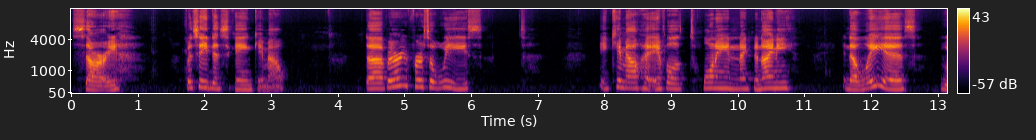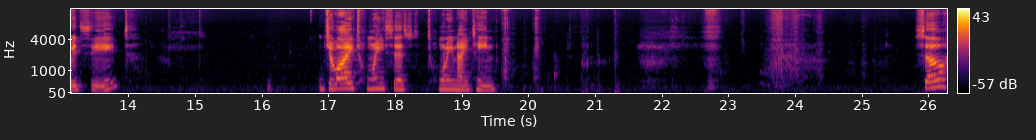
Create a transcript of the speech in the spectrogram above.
sorry. But see, this game came out. The very first week, it came out on April 20, 1990. And the latest we see July 26, 2019. So,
